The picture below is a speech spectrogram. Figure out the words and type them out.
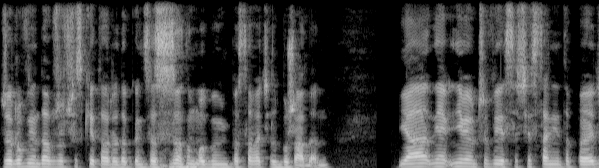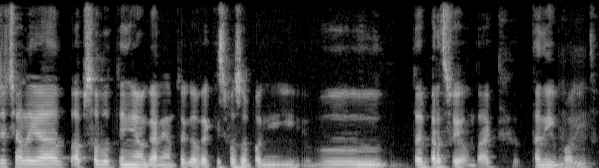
że równie dobrze wszystkie tory do końca sezonu mogą im pasować albo żaden. Ja nie, nie wiem, czy wy jesteście w stanie to powiedzieć, ale ja absolutnie nie ogarniam tego, w jaki sposób oni tutaj pracują, tak? Ten ich bolid.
